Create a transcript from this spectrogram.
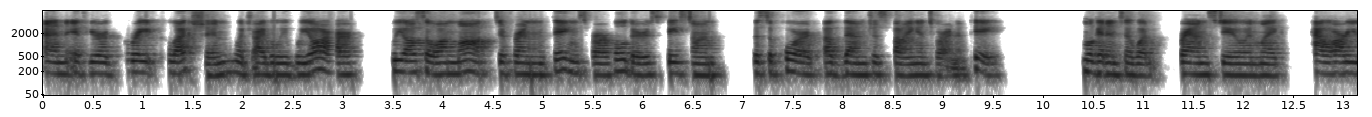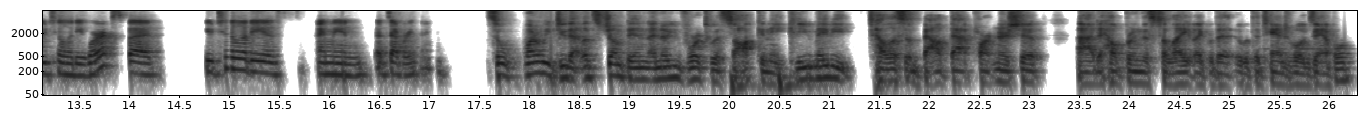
And if you're a great collection, which I believe we are, we also unlock different things for our holders based on the support of them just buying into our NFT. We'll get into what brands do and like how our utility works, but utility is, I mean, it's everything. So why don't we do that? Let's jump in. I know you've worked with Saucony. Can you maybe tell us about that partnership uh, to help bring this to light, like with a with a tangible example?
